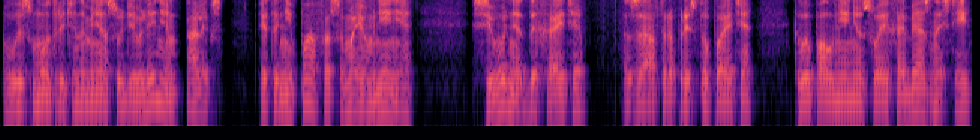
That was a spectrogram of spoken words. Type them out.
Вы смотрите на меня с удивлением, Алекс? Это не пафос, а мое мнение. Сегодня отдыхайте, завтра приступайте к выполнению своих обязанностей.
